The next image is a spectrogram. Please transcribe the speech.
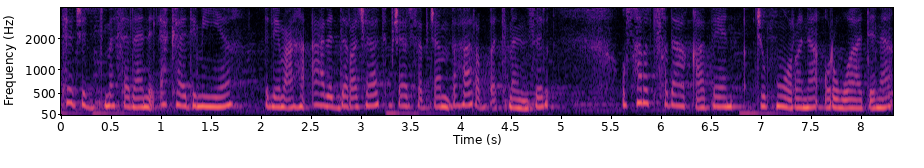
تجد مثلا الأكاديمية اللي معها أعلى الدرجات بجالسة بجنبها ربة منزل. وصارت صداقة بين جمهورنا وروادنا.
